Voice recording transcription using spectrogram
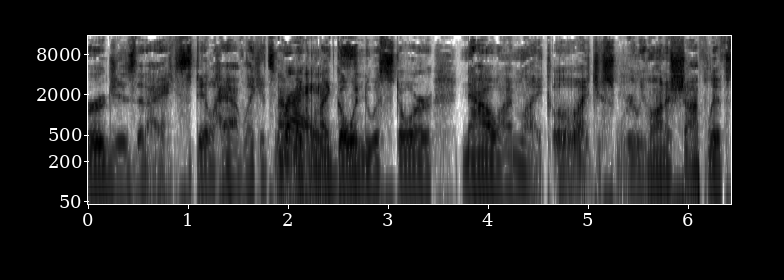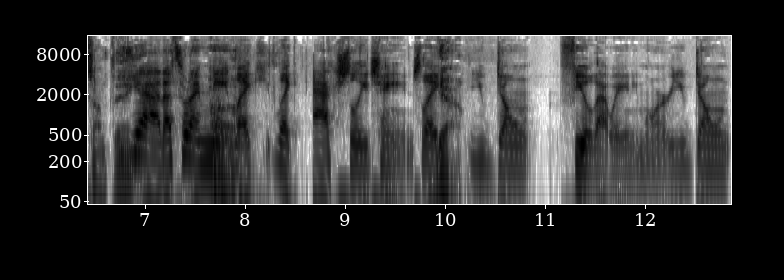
urges that I still have. Like it's not like when I go into a store now I'm like, "Oh, I just really want to shoplift something." Yeah, that's what I mean. like like actually change. Like Uh, Yeah. you don't feel that way anymore. You don't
